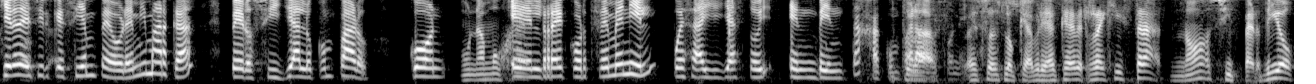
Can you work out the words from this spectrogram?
Quiere decir que sí empeoré mi marca, pero si ya lo comparo con Una mujer. el récord femenil, pues ahí ya estoy en ventaja comparado Claro, con ella. Eso es lo que habría que registrar, ¿no? Si perdió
